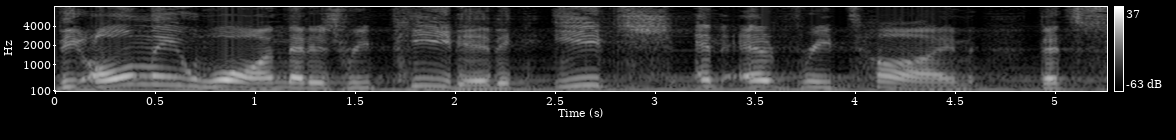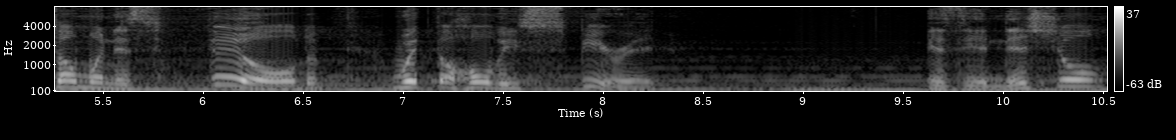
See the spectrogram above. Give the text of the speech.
the only one that is repeated each and every time that someone is filled with the Holy Spirit is the initial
